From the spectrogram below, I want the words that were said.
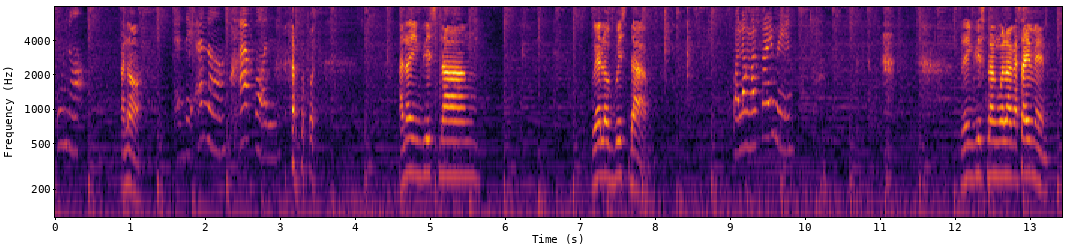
puno? Ano? Di ano? Apple. ano English ng Well of Wisdom? Walang assignment. Ano English ng walang assignment?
